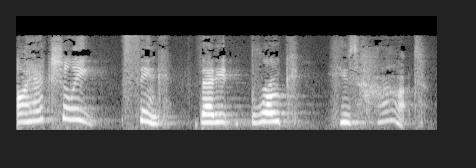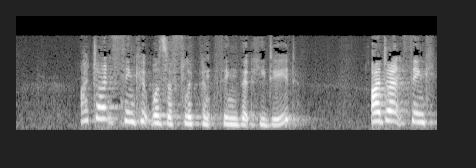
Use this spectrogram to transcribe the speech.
I actually think that it broke his heart. I don't think it was a flippant thing that he did. I don't think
